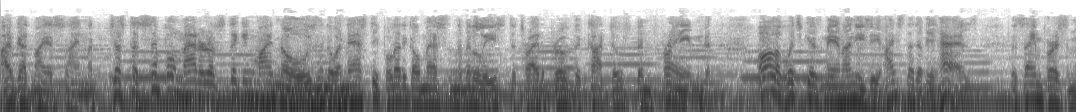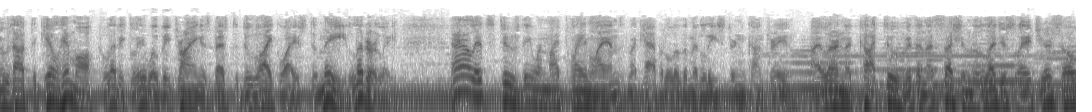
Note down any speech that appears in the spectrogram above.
I've got my assignment. Just a simple matter of sticking my nose into a nasty political mess in the Middle East to try to prove that Katuf's been framed. All of which gives me an uneasy hunch that if he has, the same person who's out to kill him off politically will be trying his best to do likewise to me, literally. Well, it's Tuesday when my plane lands in the capital of the Middle Eastern country. I learn that Katuf is in a session of the legislature, so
